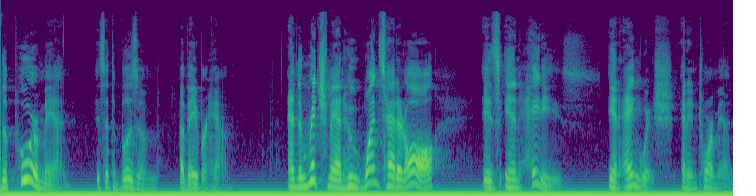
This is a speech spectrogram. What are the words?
the poor man is at the bosom of Abraham. And the rich man who once had it all is in Hades, in anguish and in torment.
